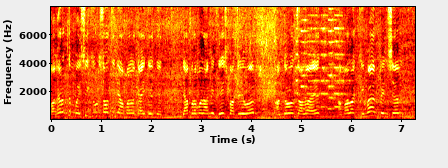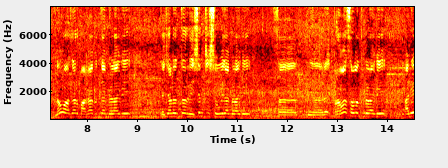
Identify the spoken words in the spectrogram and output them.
पगारातनं पैसे घेऊन सुद्धा त्यांनी आम्हाला काही देत नाहीत. त्याप्रमाणे आम्ही देश पातळीवर आंदोलन चालू आहेत. आम्हाला किमान पेन्शन नऊ हजार मागा मिळावी. त्याच्यानंतर रेशनची सुविधा मिळावी. स प्रवास सवलत मिळावी आणि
